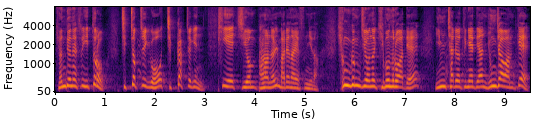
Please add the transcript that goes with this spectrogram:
견뎌낼 수 있도록 직접적이고 즉각적인 피해 지원 방안을 마련하였습니다. 현금 지원을 기본으로 하되 임차료 등에 대한 융자와 함께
